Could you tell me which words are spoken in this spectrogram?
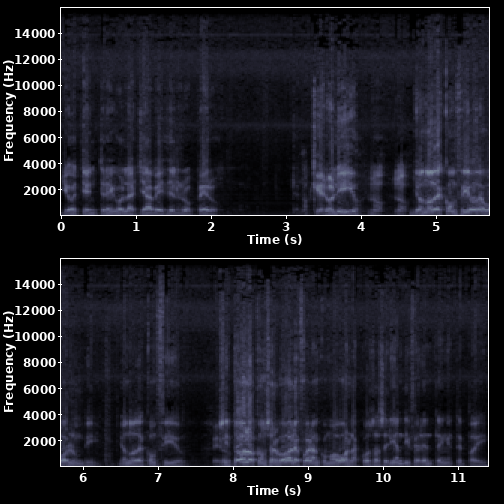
yo te entrego las llaves del ropero. Yo no quiero lío. No, no. Yo no desconfío de vos, Lumbi. Yo no desconfío. Pero- Si todos los conservadores fueran como vos, las cosas serían diferentes en este país.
